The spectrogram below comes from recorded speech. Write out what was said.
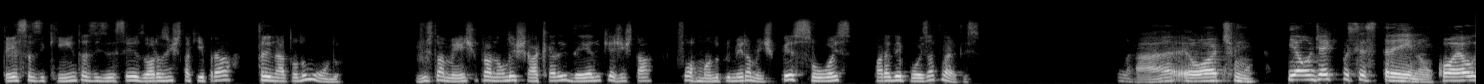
terças e quintas, 16 horas, a gente está aqui para treinar todo mundo. Justamente para não deixar aquela ideia de que a gente está formando primeiramente pessoas para depois atletas. Ah, é ótimo. E aonde é que vocês treinam? Qual é o.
